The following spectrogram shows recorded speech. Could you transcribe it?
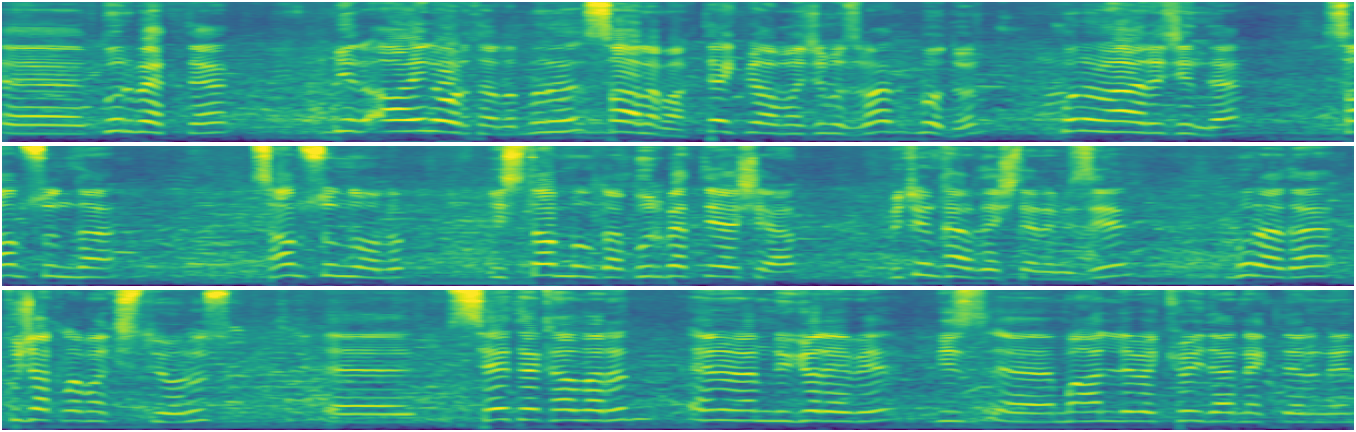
e, gurbette bir aile ortamını sağlamak. Tek bir amacımız var, budur. Bunun haricinde Samsun'da, Samsunlu olup İstanbul'da gurbette yaşayan bütün kardeşlerimizi burada kucaklamak istiyoruz. Ee, STK'ların en önemli görevi biz e, mahalle ve köy derneklerinin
